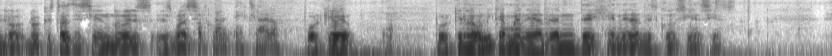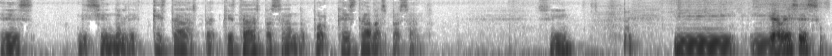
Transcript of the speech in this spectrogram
lo, lo que estás diciendo es, es básico. Importante, claro. Porque, porque la única manera realmente de generarles conciencia es diciéndole qué estabas, qué estabas pasando, por qué estabas pasando. ¿Sí? Y, y a veces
